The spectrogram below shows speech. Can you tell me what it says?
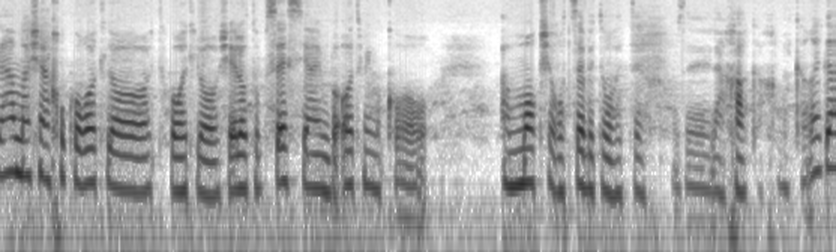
גם מה שאנחנו קוראות לו, את קוראת לו שאלות אובססיה, הן באות ממקור עמוק שרוצה בטובתך. זה לאחר כך. אבל כרגע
